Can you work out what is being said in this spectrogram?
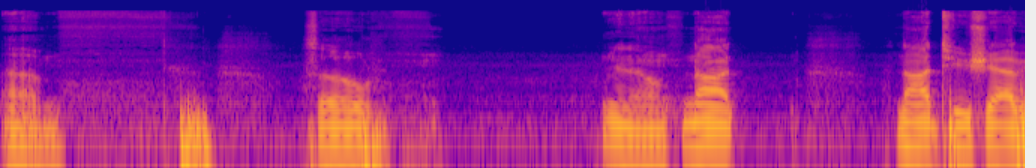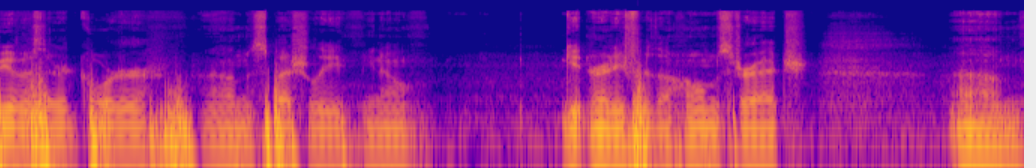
Um, so, you know, not not too shabby of a third quarter, um, especially, you know, getting ready for the home stretch. Um,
